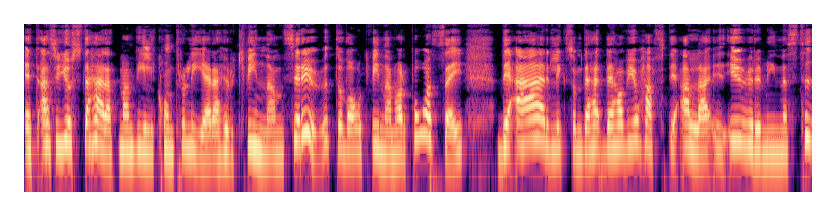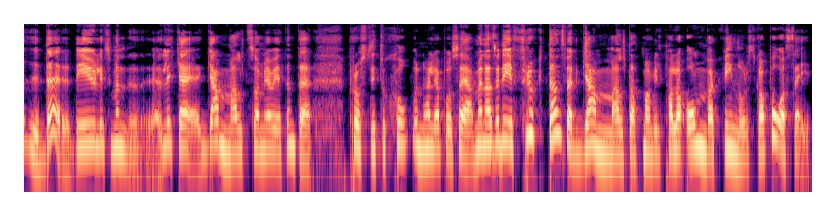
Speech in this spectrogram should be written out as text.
ett, alltså just det här att man vill kontrollera hur kvinnan ser ut och vad kvinnan har på sig. Det är liksom, det, här, det har vi ju haft i alla i urminnes tider. Det är ju liksom en, eh, lika gammalt som, jag vet inte, prostitution höll jag på att säga. Men alltså det är fruktansvärt gammalt att man vill tala om vad kvinnor ska ha på sig.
